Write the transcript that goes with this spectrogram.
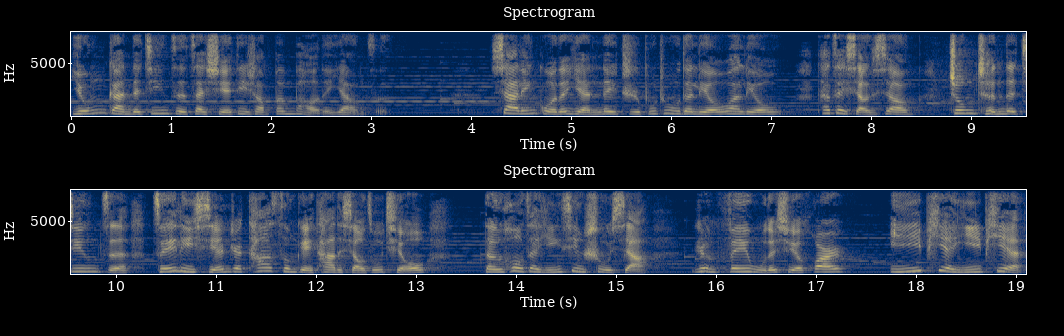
勇敢的金子在雪地上奔跑的样子，夏林果的眼泪止不住的流啊流。他在想象忠诚的金子嘴里衔着他送给他的小足球，等候在银杏树下，任飞舞的雪花一片一片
